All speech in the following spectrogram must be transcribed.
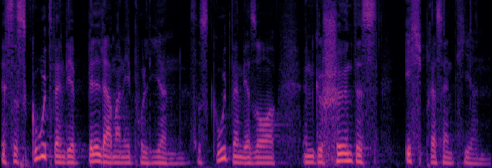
Ist es gut, wenn wir Bilder manipulieren? Ist es gut, wenn wir so ein geschöntes Ich präsentieren?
